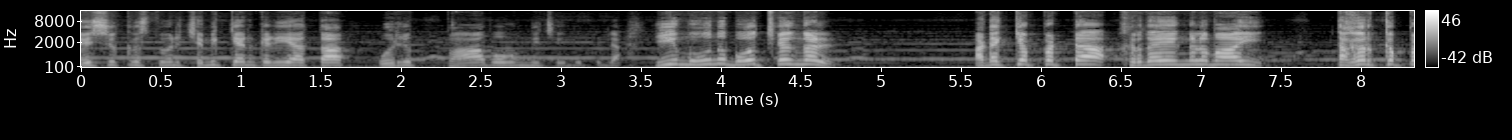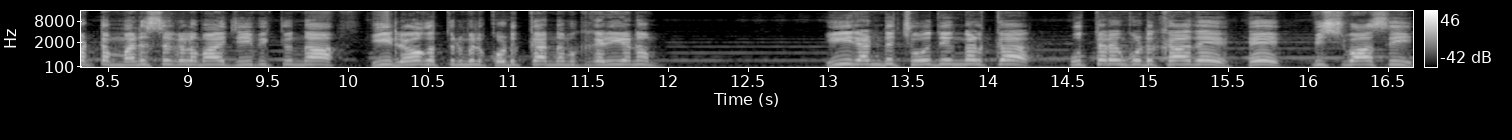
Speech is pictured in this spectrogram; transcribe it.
യേശു ക്രിസ്തുവിന് ക്ഷമിക്കാൻ കഴിയാത്ത ഒരു പാപവും നീ ചെയ്തിട്ടില്ല. ഈ മൂന്ന് ബോധ്യങ്ങൾ അടയ്ക്കപ്പെട്ട ഹൃദയങ്ങളുമായി തകർക്കപ്പെട്ട മനസ്സുകളുമായി ജീവിക്കുന്ന ഈ ലോകത്തിനു മുമ്പിൽ കൊടുക്കാൻ നമുക്ക് കഴിയണം. ഈ രണ്ട് ചോദ്യങ്ങൾക്ക് ഉത്തരം കൊടുക്കാതെ ഹേ വിശ്വാസി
